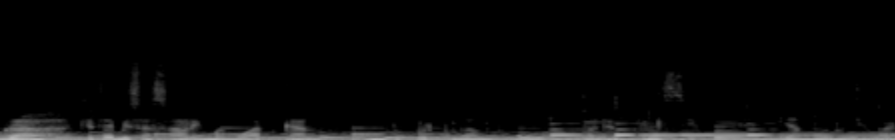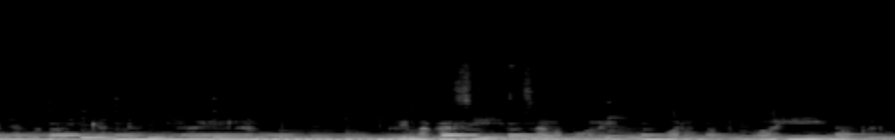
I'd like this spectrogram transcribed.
Semoga kita bisa saling menguatkan untuk berpegang teguh pada prinsip yang menuju pada kebaikan dunia akhirat. Terima kasih. Assalamualaikum warahmatullahi wabarakatuh.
